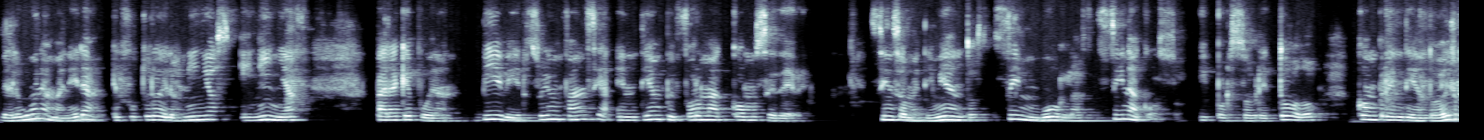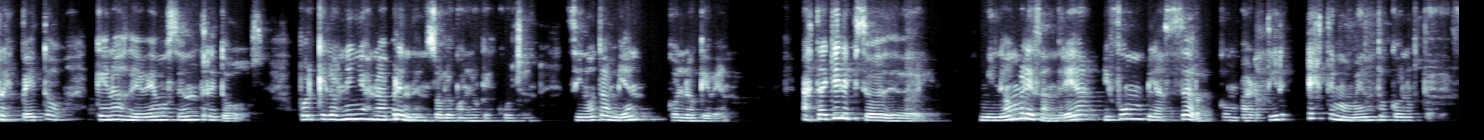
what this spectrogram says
de alguna manera el futuro de los niños y niñas para que puedan vivir su infancia en tiempo y forma como se debe, sin sometimientos, sin burlas, sin acoso y por sobre todo comprendiendo el respeto que nos debemos entre todos, porque los niños no aprenden solo con lo que escuchan, sino también con lo que ven. Hasta aquí el episodio de hoy. Mi nombre es Andrea y fue un placer compartir este momento con ustedes.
